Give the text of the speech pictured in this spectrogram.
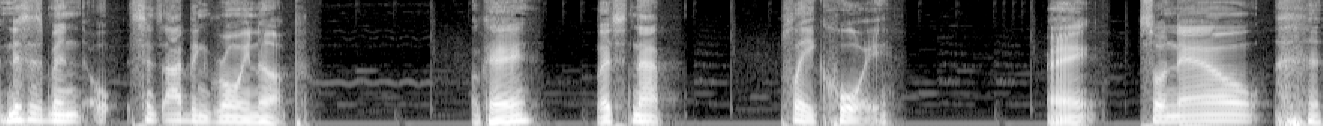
And this has been oh, since I've been growing up. Okay? Let's not play coy. Right? So now,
